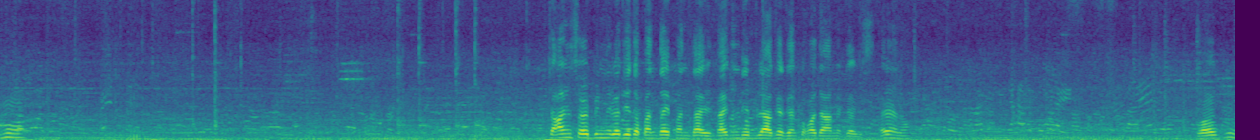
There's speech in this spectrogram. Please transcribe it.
Mm. Tsaka yung serving nila dito, pantay-pantay. Kahit hindi vlogger, ganito kadami guys. Ayan oh. Quality.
